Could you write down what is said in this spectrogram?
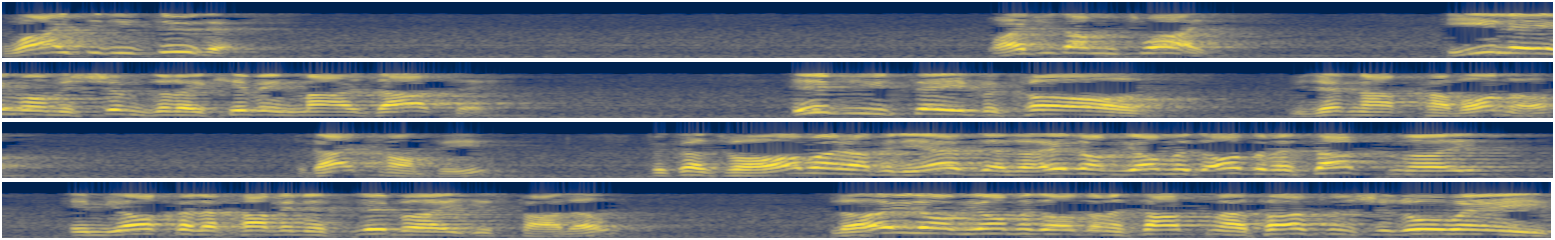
Why did he do this? Why did you daven twice? If you say because you didn't have kavana, but that can't be, because for Omar Rabbi Im Yochel Echavin Eslibai Yispalel, La'ilom Yomid Odom Esatzmai, a person should always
